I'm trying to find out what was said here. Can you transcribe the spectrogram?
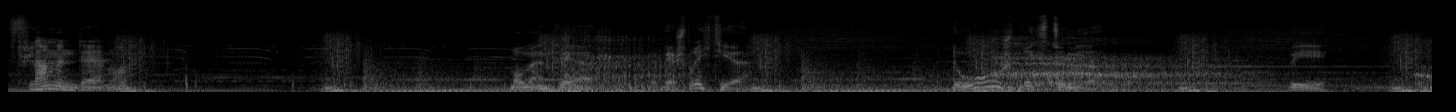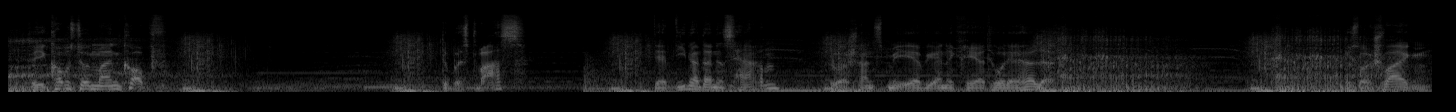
Flammendämon? Moment, wer, wer spricht hier? Du sprichst zu mir. Wie, wie kommst du in meinen Kopf? Du bist was? Der Diener deines Herrn? Du erscheinst mir eher wie eine Kreatur der Hölle. Ich soll schweigen.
